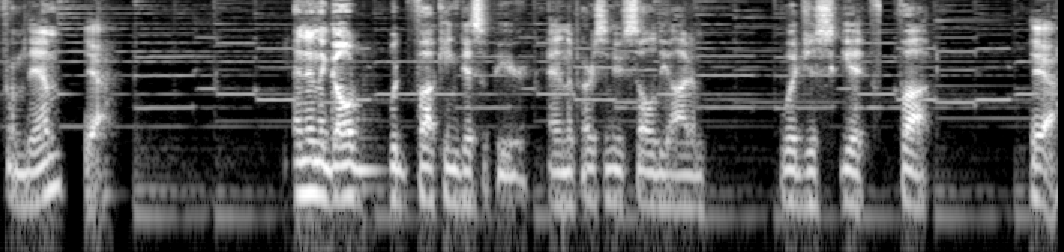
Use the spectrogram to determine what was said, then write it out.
from them, yeah. and then the gold would fucking disappear, and the person who sold the item would just get fucked. Yeah.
